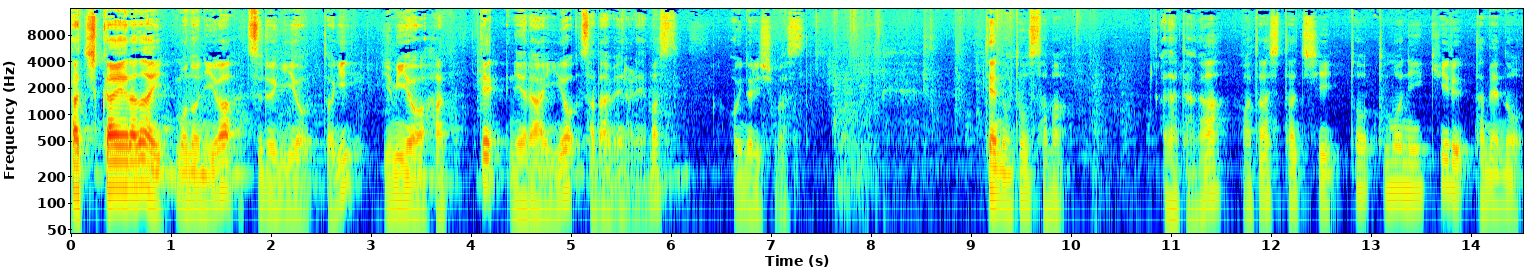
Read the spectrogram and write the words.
立ち返らない者には剣を研ぎ弓を張って狙いを定められます。お祈りします。天のお父様あなたが私たちと共に生きるための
